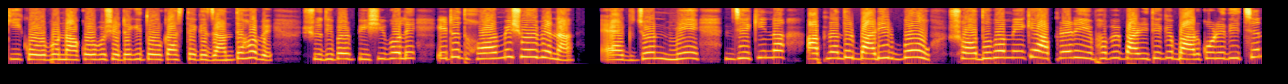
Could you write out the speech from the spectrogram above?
কি করব, না করব, সেটা কি তোর কাছ থেকে জানতে হবে? সুদীপার পিসি বলে, এটা ধর্মে সইবে না। একজন মেয়ে যে কি না আপনাদের বাড়ির বউ সধবা মেয়েকে আপনারা এভাবে বাড়ি থেকে বার করে দিচ্ছেন?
